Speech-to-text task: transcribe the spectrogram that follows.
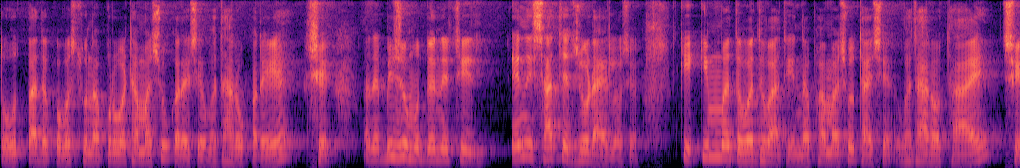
તો ઉત્પાદકો વસ્તુના પુરવઠામાં શું કરે છે? વધારો કરે છે. અને બીજો મુદ્દો એની એની સાથે જોડાયેલો છે કે કિંમત વધવાથી નફામાં શું થાય છે? વધારો થાય છે.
